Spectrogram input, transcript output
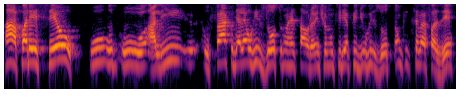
Ah, apareceu o, o, o, ali, o fraco dela é o risoto no restaurante. Eu não queria pedir o risoto. Então, o que, que você vai fazer?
